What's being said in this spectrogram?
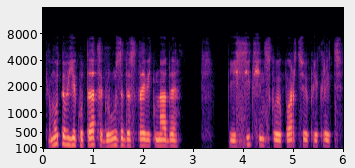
Кому-то в Якутат грузы доставить надо, и ситхинскую партию прикрыть.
